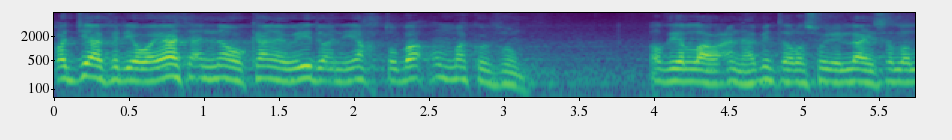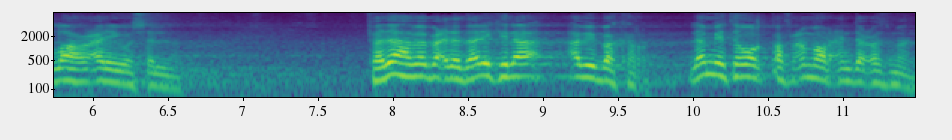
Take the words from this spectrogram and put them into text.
وقد جاء في الروايات أنه كان يريد أن يخطب أم كلثوم رضي الله عنها بنت رسول الله صلى الله عليه وسلم. فذهب بعد ذلك إلى أبي بكر. لم يتوقف عمر عند عثمان.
